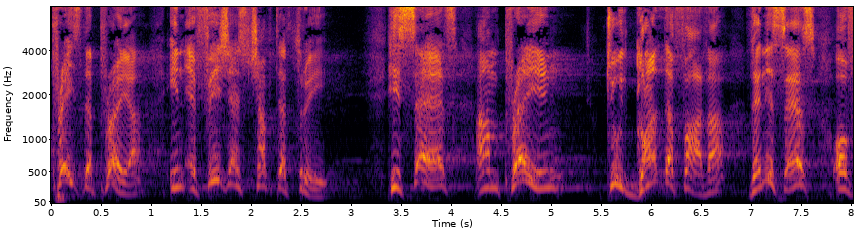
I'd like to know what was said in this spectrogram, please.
prays the prayer, in Ephesians chapter 3, he says, I'm praying to God the Father. Then he says, of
